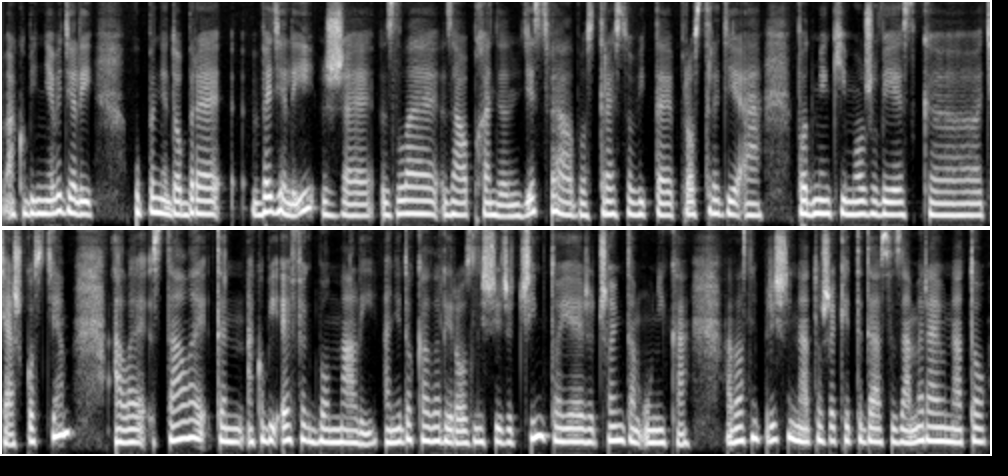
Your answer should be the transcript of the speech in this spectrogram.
akoby nevedeli úplne dobre vedeli, že zlé zaobchádzanie v detstve alebo stresovité prostredie a podmienky môžu viesť k ťažkostiam, ale stále ten akoby efekt bol malý a nedokázali rozlišiť, že čím to je, že čo im tam uniká. A vlastne prišli na to, že keď teda sa zamerajú na to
